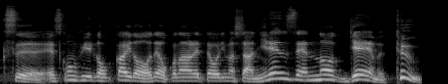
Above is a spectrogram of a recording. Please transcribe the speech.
クスエスコンフィールド北海道で行われておりました2連戦のゲーム2、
